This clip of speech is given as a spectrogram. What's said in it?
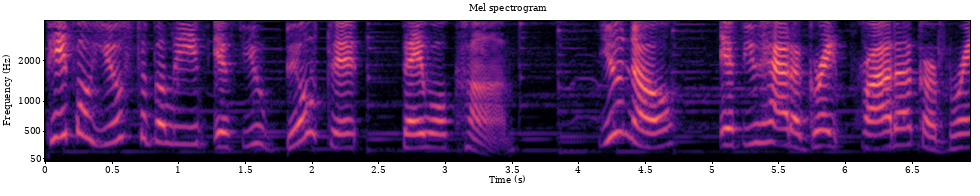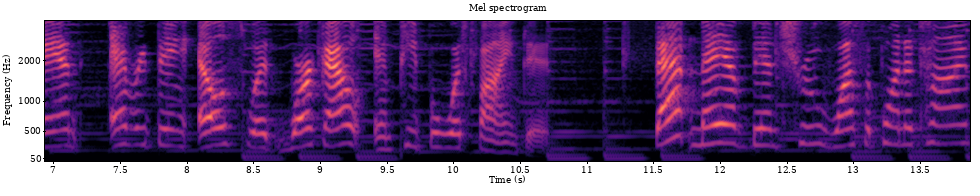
People used to believe if you built it, they will come. You know, if you had a great product or brand, everything else would work out and people would find it. That may have been true once upon a time,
